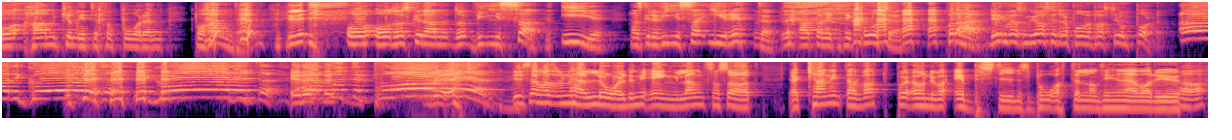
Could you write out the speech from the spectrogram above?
Och han kunde inte få på den på handen. Lite... Och, och då skulle han då visa i, han skulle visa i rätten att han inte fick på sig den. Kolla här, det är ungefär som om jag ska dra på mig ett par strumpor. Ah, det går inte! Det går inte! Jag får inte på den! Det är samma som den här lorden i England som sa att jag kan inte ha varit på, om det var Epsteins båt eller någonting här var det ju. Ja.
